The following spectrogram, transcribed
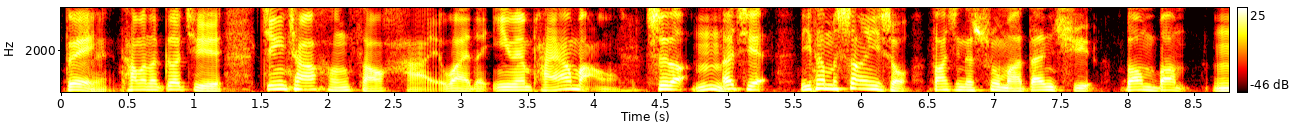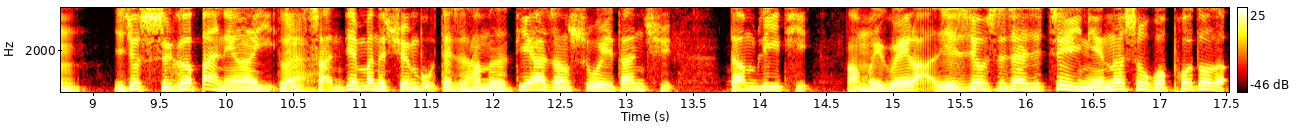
对，他们的歌曲经常横扫海外的音源排行榜哦。是的，嗯。而且离他们上一首发行的数码单曲《Bum Bum》嗯，也就时隔半年而已，就闪电般的宣布，带着他们的第二张数位单曲《Dumblity》啊回归了，也就是在这这一年呢，收获颇多的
